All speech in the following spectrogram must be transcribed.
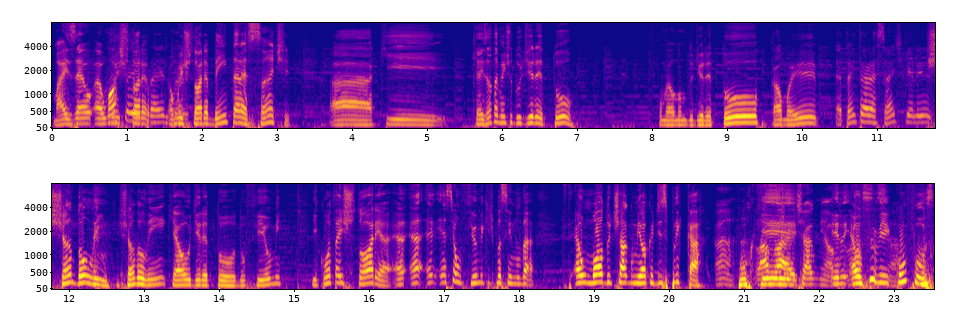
Mas é, é uma Mostra aí história, ele, é uma história bem interessante ah, que, que é exatamente do diretor. Como é o nome do diretor? Calma aí. É tão interessante que ele... Shandong Lin. Shandong Lin, que é o diretor do filme. E conta a história. É- é- é- esse é um filme que, tipo assim, não dá. É um modo Thiago Minhoca de explicar. Ah, Porque lá vai, Thiago Minhoca. Ele, é um filme Senhora. confuso.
